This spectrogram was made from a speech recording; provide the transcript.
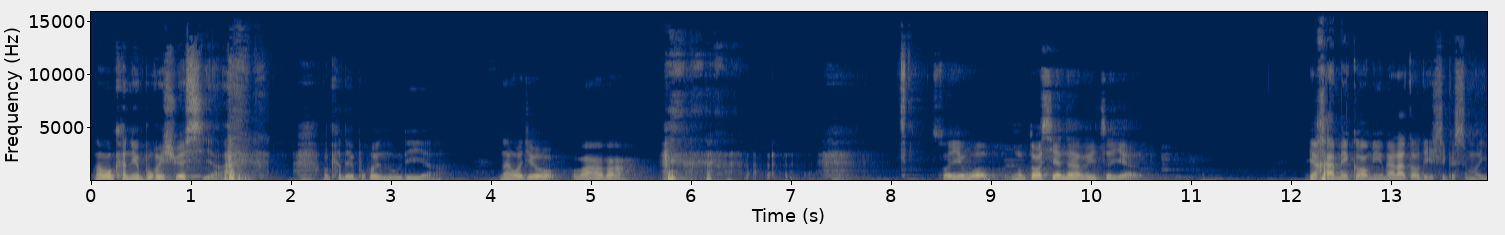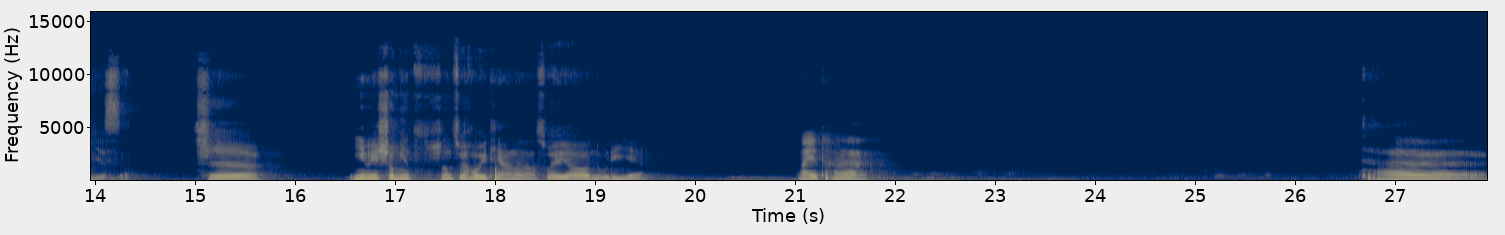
那我肯定不会学习啊，我肯定不会努力啊，那我就玩玩。所以我我到现在为止也也还没搞明白它到底是个什么意思，是因为生命剩最后一天了，所以要努力？那也太太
